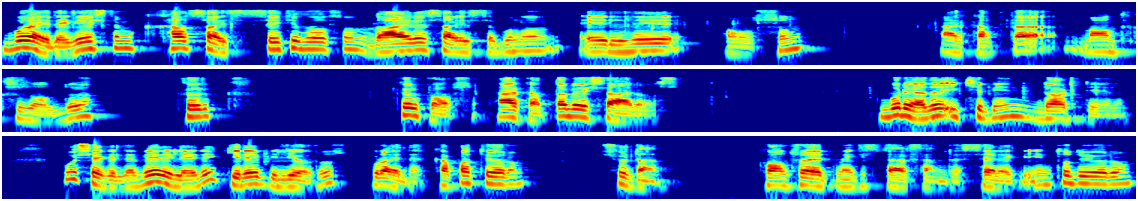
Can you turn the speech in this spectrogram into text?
Burayı da geçtim. Kat sayısı 8 olsun. Daire sayısı bunun 50 olsun. Her katta mantıksız oldu. 40 40 olsun. Her katta 5 daire olsun. Buraya da 2004 diyelim. Bu şekilde verileri girebiliyoruz. Burayı da kapatıyorum. Şuradan kontrol etmek istersem de select into diyorum.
